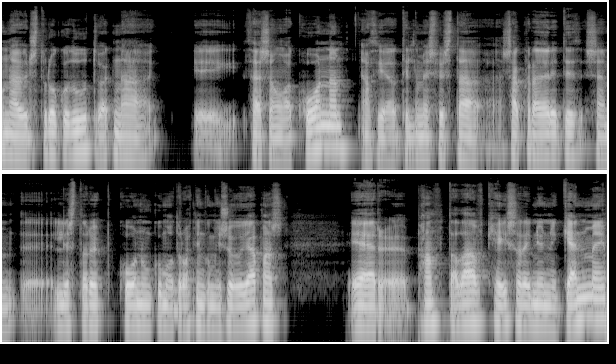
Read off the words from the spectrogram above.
hún hafi verið strókuð út vegna e, þess að hún var kona af því að til dæmis fyrsta sakfræðaritið sem e, listar upp konungum og drottningum í sögu Japans er e, pantað af keisareinjunni Genmei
